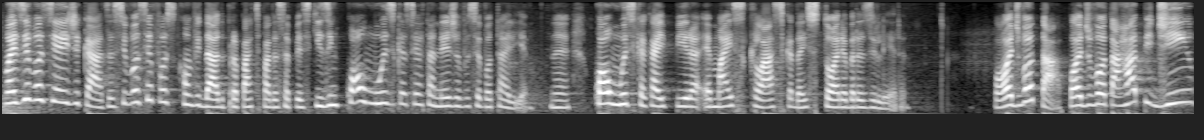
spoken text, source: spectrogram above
Mas e você aí de casa? Se você fosse convidado para participar dessa pesquisa, em qual música sertaneja você votaria? Né? Qual música caipira é mais clássica da história brasileira? Pode votar, pode votar rapidinho,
